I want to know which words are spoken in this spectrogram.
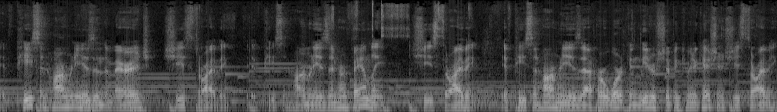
If peace and harmony is in the marriage, she's thriving. If peace and harmony is in her family, she's thriving. If peace and harmony is at her work in leadership and communication, she's thriving.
